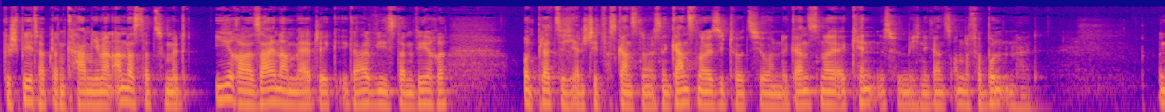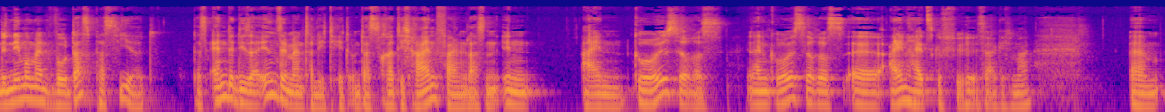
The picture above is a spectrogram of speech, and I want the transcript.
gespielt habe, dann kam jemand anders dazu mit ihrer, seiner Magic, egal wie es dann wäre. Und plötzlich entsteht was ganz Neues, eine ganz neue Situation, eine ganz neue Erkenntnis für mich, eine ganz andere Verbundenheit. Und in dem Moment, wo das passiert, das Ende dieser Inselmentalität und das dich reinfallen lassen in ein größeres, in ein größeres äh, Einheitsgefühl, sage ich mal. Ähm,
